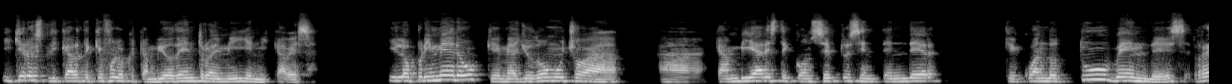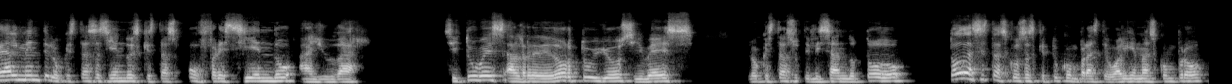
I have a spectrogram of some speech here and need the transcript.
Y quiero explicarte qué fue lo que cambió dentro de mí y en mi cabeza. Y lo primero que me ayudó mucho a, a cambiar este concepto es entender que cuando tú vendes, realmente lo que estás haciendo es que estás ofreciendo ayudar. Si tú ves alrededor tuyo, si ves lo que estás utilizando, todo, todas estas cosas que tú compraste o alguien más compró,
